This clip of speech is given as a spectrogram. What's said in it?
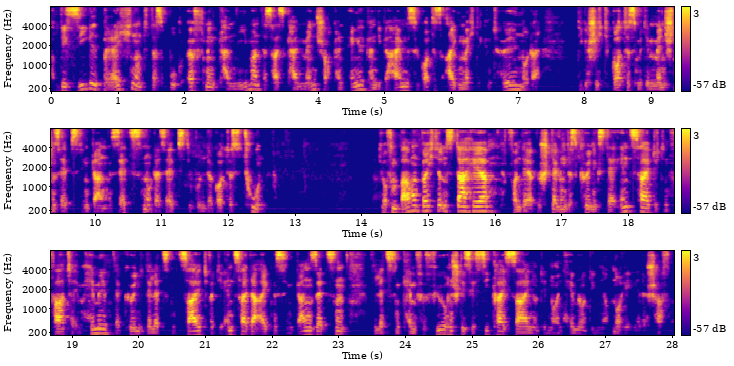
Aber die Siegel brechen und das Buch öffnen kann niemand. Das heißt, kein Mensch, auch kein Engel kann die Geheimnisse Gottes eigenmächtig enthüllen oder die Geschichte Gottes mit dem Menschen selbst in Gang setzen oder selbst die Wunder Gottes tun. Die Offenbarung berichtet uns daher von der Bestellung des Königs der Endzeit durch den Vater im Himmel. Der König der letzten Zeit wird die Endzeitereignisse in Gang setzen, die letzten Kämpfe führen, schließlich siegreich sein und den neuen Himmel und die neue Erde schaffen.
